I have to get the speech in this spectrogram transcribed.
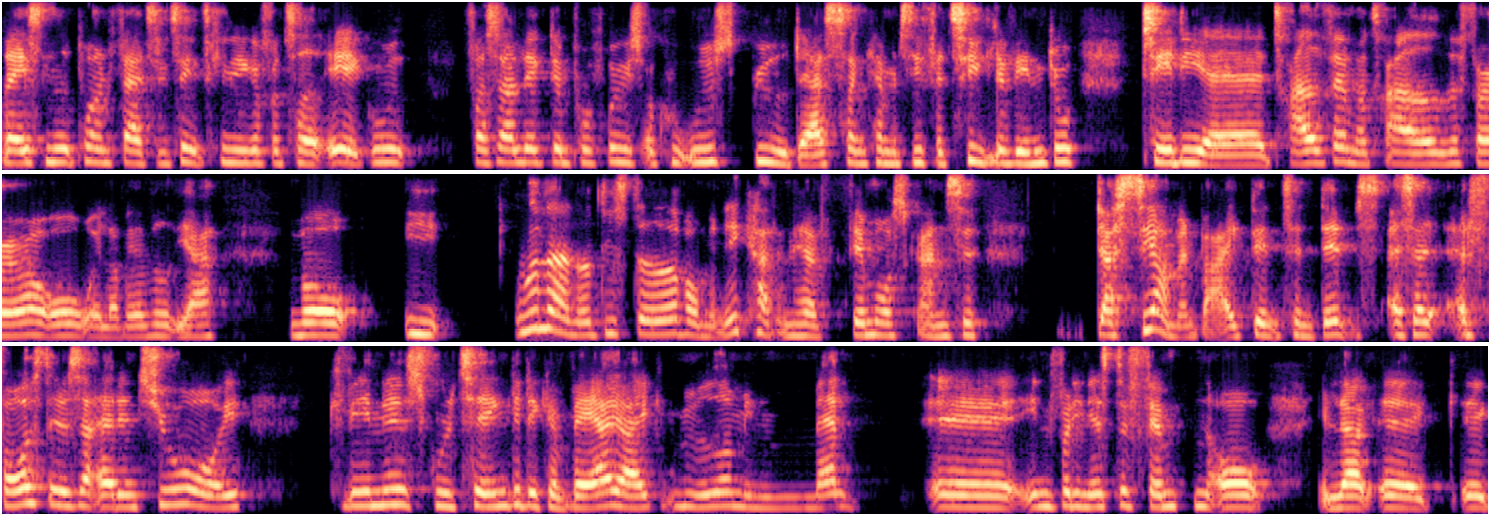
rejse ned på en fertilitetsklinik og få taget æg ud, for så at lægge dem på frys og kunne udskyde deres, sådan kan man sige, fertile vindue, til de er 30, 35, 40 år, eller hvad ved jeg, hvor i udlandet, de steder, hvor man ikke har den her femårsgrænse, der ser man bare ikke den tendens. Altså at forestille sig, at en 20-årig kvinde skulle tænke, det kan være, at jeg ikke møder min mand øh, inden for de næste 15 år, eller øh, øh,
